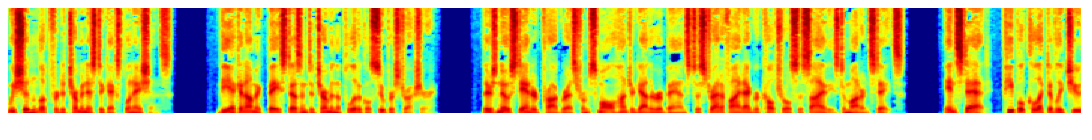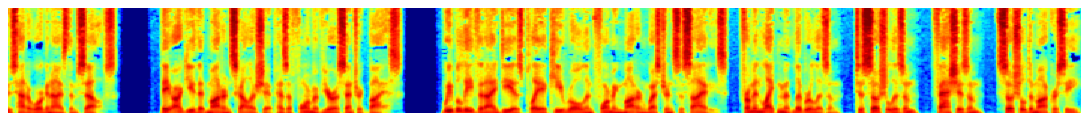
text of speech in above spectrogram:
we shouldn't look for deterministic explanations. The economic base doesn't determine the political superstructure there's no standard progress from small hunter gatherer bands to stratified agricultural societies to modern states. Instead, people collectively choose how to organize themselves. They argue that modern scholarship has a form of Eurocentric bias. We believe that ideas play a key role in forming modern Western societies, from Enlightenment liberalism, to socialism, fascism, social democracy,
